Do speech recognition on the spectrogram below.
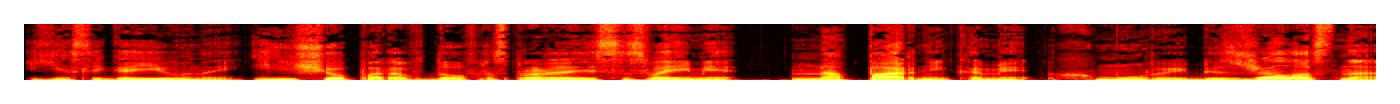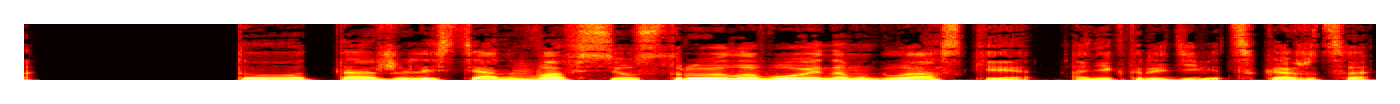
Если Гаюна и еще пара вдов расправлялись со своими напарниками хмуро и безжалостно, то та же Листян вовсю строила воинам глазки, а некоторые девицы, кажется,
